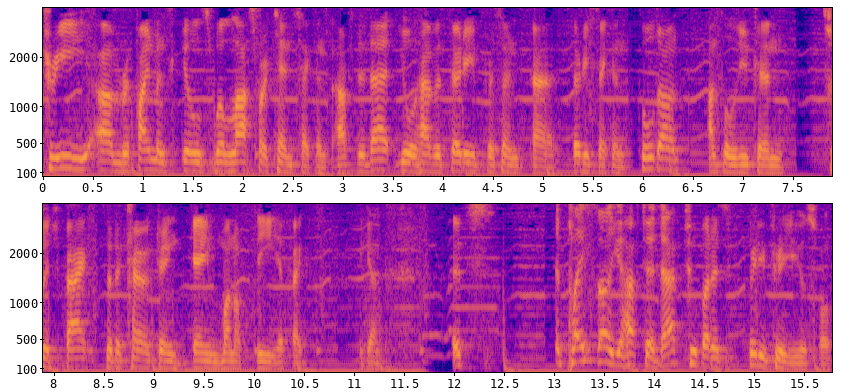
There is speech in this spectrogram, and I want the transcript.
three um, refinement skills will last for 10 seconds. After that, you'll have a 30% uh, 30 second cooldown until you can switch back to the character and gain one of the effects again. It's a playstyle you have to adapt to, but it's pretty pretty useful.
